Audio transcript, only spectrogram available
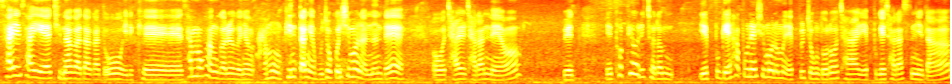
사이사이에 지나가다가도 이렇게 삽목한 거를 그냥 아무 빈 땅에 무조건 심어 놨는데 어, 잘 자랐네요. 왜이 토피오리처럼 예쁘게 화분에 심어 놓으면 예쁠 정도로 잘 예쁘게 자랐습니다.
